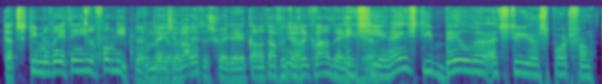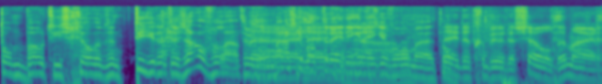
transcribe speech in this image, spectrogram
dat stimuleert in ieder geval niet natuurlijk. Om mensen wachten te schudden, kan het af en toe ja. kwaad denken. Ik zie ineens die beelden uit Studio Sport van Tom Boot... die schildert een tierend de zaal verlaten met een basketbaltraining in één keer voor me. Nee, dat gebeurde zelden, maar...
